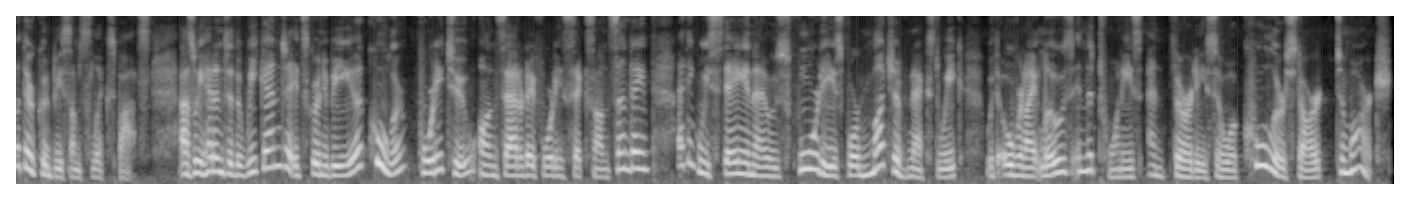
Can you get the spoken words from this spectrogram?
but there could be some slick spots. As we head into the weekend, it's going to be a cooler 42 on Saturday, 46 on Sunday. I think we stay in those 40s for much of next week with overnight lows in the 20s and 30s. So a cooler start to March.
